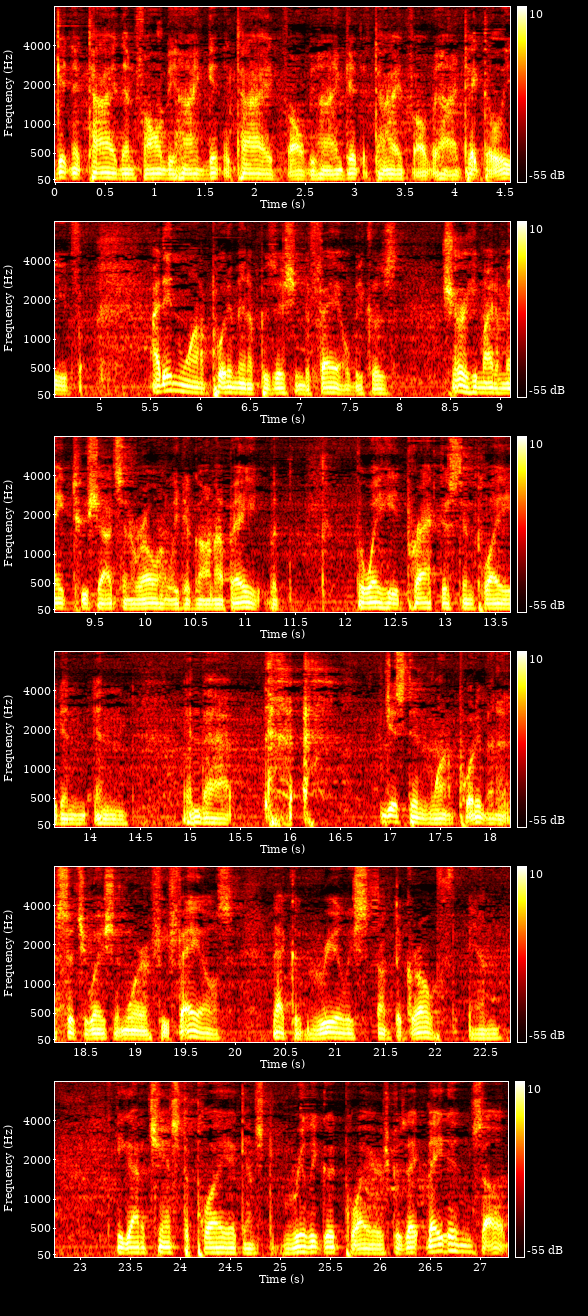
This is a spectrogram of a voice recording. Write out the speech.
getting it tied, then falling behind, getting it tied, fall behind, get it tied, fall behind, take the lead. I didn't want to put him in a position to fail because, sure, he might have made two shots in a row and we'd have gone up eight, but the way he had practiced and played and and and that just didn't want to put him in a situation where if he fails, that could really stunt the growth. And he got a chance to play against really good players because they, they didn't sub.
